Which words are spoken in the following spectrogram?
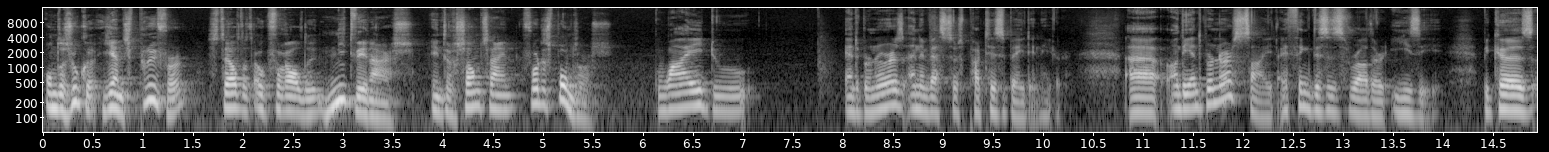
Onderzoeker Jens Pruver stelt dat ook vooral de niet-winnaars interessant zijn voor de sponsors. Why do entrepreneurs and investors participate in here? Uh, on the entrepreneur side, I think this is rather easy because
